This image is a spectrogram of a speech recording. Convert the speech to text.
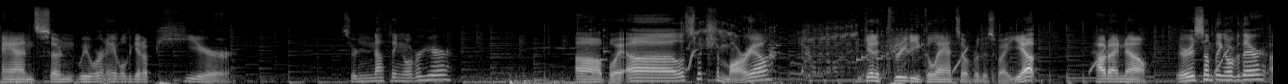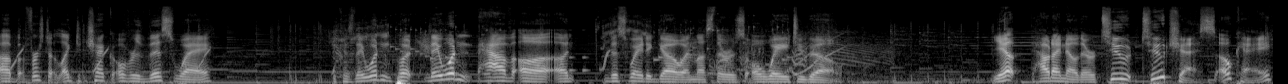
And so we weren't able to get up here. Is there nothing over here? Oh boy. Uh, let's switch to Mario. Get a 3D glance over this way. Yep. How'd I know? There is something over there, uh, but first I'd like to check over this way. Because they wouldn't put, they wouldn't have a, a this way to go unless there was a way to go. Yep, how'd I know? There are two, two chests, okay.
